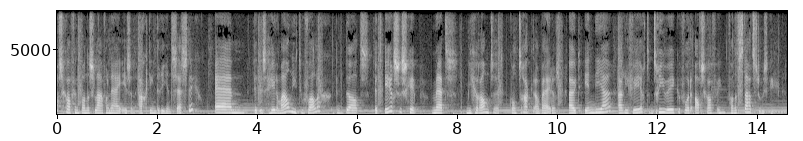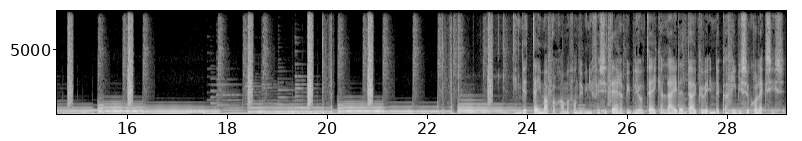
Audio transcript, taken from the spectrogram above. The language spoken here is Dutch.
Afschaffing van de slavernij is in 1863. En het is helemaal niet toevallig dat het eerste schip met migranten, contractarbeiders uit India arriveert drie weken voor de afschaffing van het staatstoezicht. In dit themaprogramma van de Universitaire Bibliotheken Leiden duiken we in de Caribische collecties.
